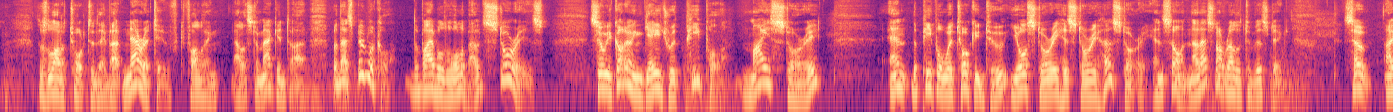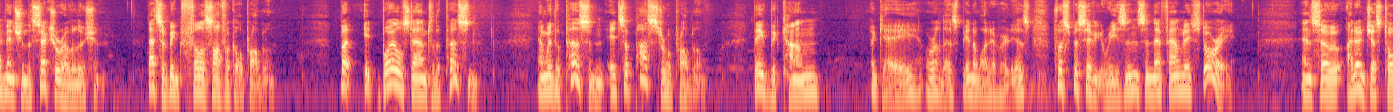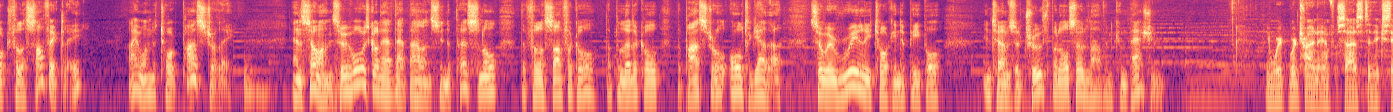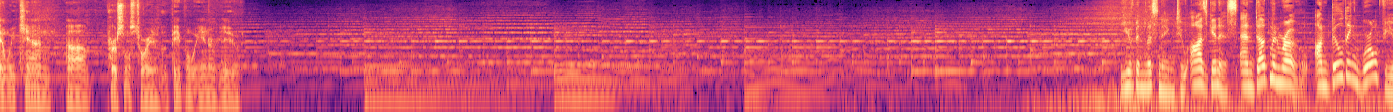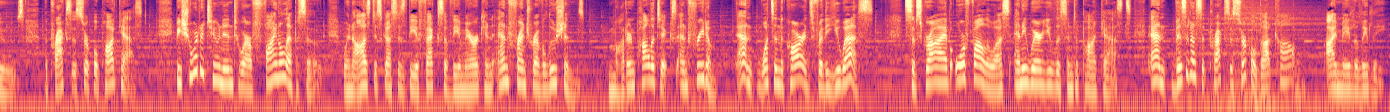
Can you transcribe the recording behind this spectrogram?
There's a lot of talk today about narrative following Alasdair MacIntyre, but that's biblical. The Bible's all about stories. So we've got to engage with people. My story and the people we're talking to, your story, his story, her story, and so on. Now, that's not relativistic. So I've mentioned the sexual revolution. That's a big philosophical problem. But it boils down to the person. And with the person, it's a pastoral problem. They've become a gay or a lesbian or whatever it is for specific reasons in their family story. And so I don't just talk philosophically, I want to talk pastorally, and so on. So we've always got to have that balance in the personal, the philosophical, the political, the pastoral all together. So we're really talking to people in terms of truth, but also love and compassion. We're, we're trying to emphasize to the extent we can uh, personal stories of the people we interview. You've been listening to Os Guinness and Doug Monroe on Building Worldviews, the Praxis Circle podcast. Be sure to tune in to our final episode when Os discusses the effects of the American and French revolutions, modern politics and freedom, and what's in the cards for the U.S. Subscribe or follow us anywhere you listen to podcasts, and visit us at praxiscircle.com. I'm May Lily Lee.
